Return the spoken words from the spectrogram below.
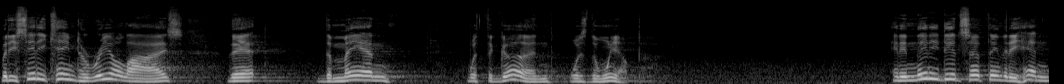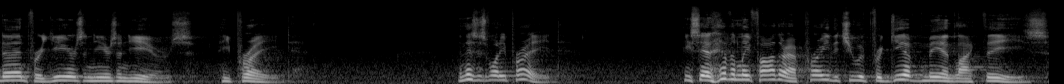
But he said he came to realize that the man with the gun was the wimp. And then he did something that he hadn't done for years and years and years. He prayed. And this is what he prayed. He said, Heavenly Father, I pray that you would forgive men like these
